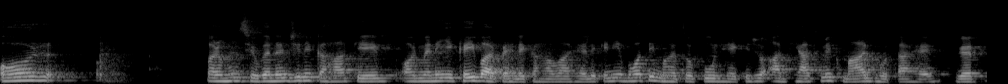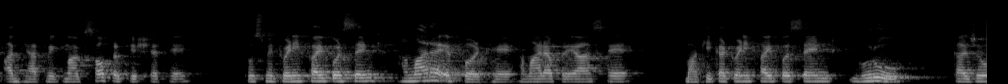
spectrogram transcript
और परमहंस योगानंद जी ने कहा कि, और मैंने ये कई बार पहले कहा हुआ है, लेकिन ये बहुत ही महत्वपूर्ण है कि जो आध्यात्मिक मार्ग होता है, अगर आध्यात्मिक मार्ग सौ प्रतिशत है तो उसमें ट्वेंटी फाइव परसेंट हमारा एफर्ट है, हमारा प्रयास है, बाकी का ट्वेंटी फाइव परसेंट गुरु का जो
